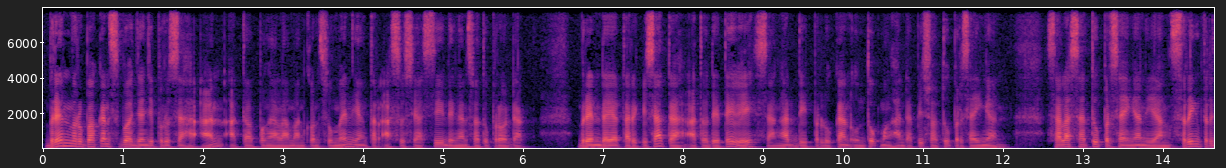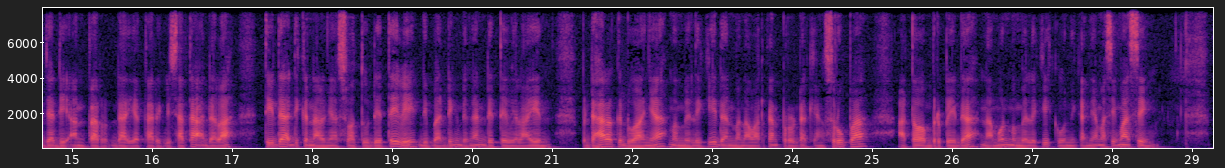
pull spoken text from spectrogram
Brand merupakan sebuah janji perusahaan atau pengalaman konsumen yang terasosiasi dengan suatu produk. Brand daya tarik wisata atau DTW sangat diperlukan untuk menghadapi suatu persaingan. Salah satu persaingan yang sering terjadi antar daya tarik wisata adalah tidak dikenalnya suatu DTW dibanding dengan DTW lain. Padahal keduanya memiliki dan menawarkan produk yang serupa atau berbeda namun memiliki keunikannya masing-masing.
